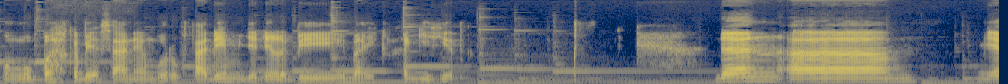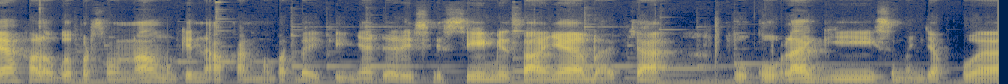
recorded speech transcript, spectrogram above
Mengubah kebiasaan yang buruk tadi menjadi lebih baik lagi gitu. Dan um, ya kalau gue personal mungkin akan memperbaikinya dari sisi misalnya baca buku lagi semenjak gue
